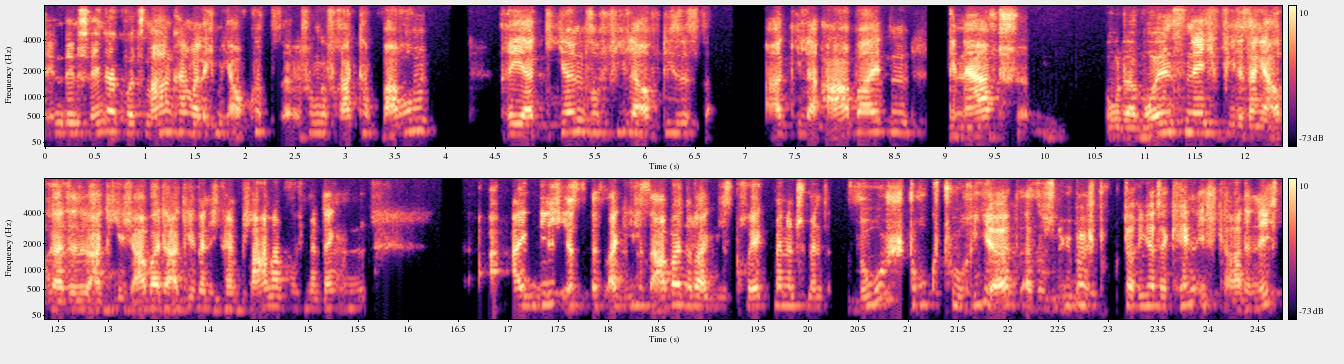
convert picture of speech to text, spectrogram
den, den Schwenker kurz machen kann, weil ich mich auch kurz äh, schon gefragt habe, warum reagieren so viele auf dieses agile Arbeiten genervt oder wollen es nicht. Viele sagen ja auch, ja, agil, ich arbeite agil, wenn ich keinen Plan habe, wo ich mir denke, hm, eigentlich ist, ist agiles Arbeiten oder agiles Projektmanagement so strukturiert, also schon überstrukturierter kenne ich gerade nicht.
